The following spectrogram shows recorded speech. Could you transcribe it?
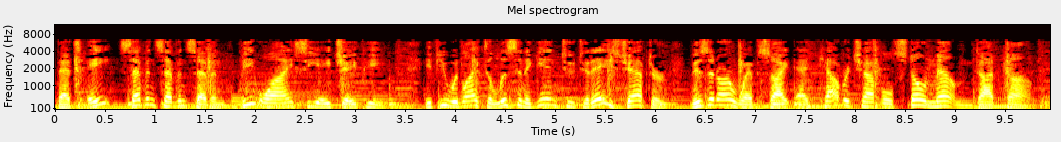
That's 8777 BYCHAP. If you would like to listen again to today's chapter, visit our website at calvarychapelstonemountain.com.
